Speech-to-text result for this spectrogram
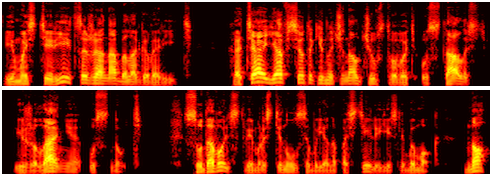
и мастерица же она была говорить, хотя я все-таки начинал чувствовать усталость и желание уснуть. С удовольствием растянулся бы я на постели, если бы мог, но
